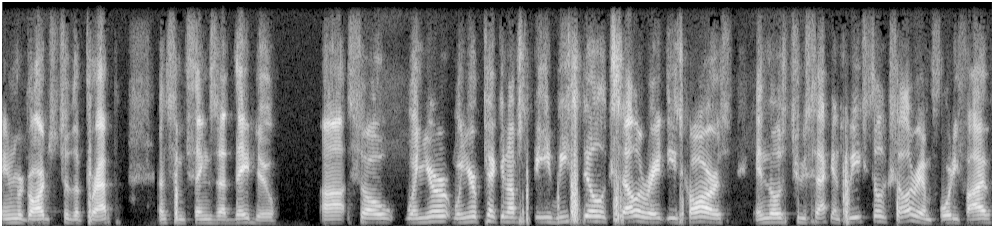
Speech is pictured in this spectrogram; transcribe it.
in regards to the prep and some things that they do. Uh, so when you're when you're picking up speed, we still accelerate these cars in those two seconds. We still accelerate them 45, you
